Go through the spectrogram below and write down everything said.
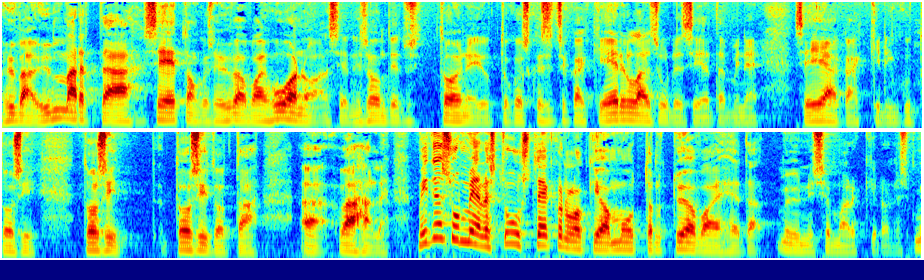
hyvä ymmärtää. Se, että onko se hyvä vai huono asia, niin se on tietysti toinen juttu, koska sitten se kaikki erilaisuuden sietäminen, se jää kaikki niin kuin tosi, tosi, tosi tota, äh, vähälle. Miten sun mielestä uusi teknologia on muuttanut työvaiheita myynnissä ja markkinoinnissa?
